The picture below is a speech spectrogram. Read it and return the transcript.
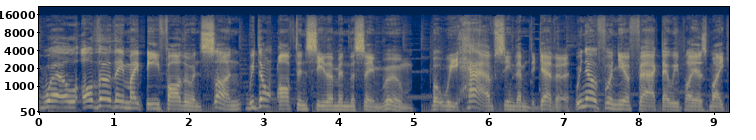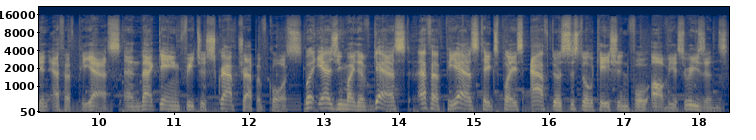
Well, although they might be father and son, we don't often see them in the same room but we have seen them together. We know for near fact that we play as Mike in FFPS, and that game features Scraptrap of course. But as you might have guessed, FFPS takes place after Sister Location for obvious reasons.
